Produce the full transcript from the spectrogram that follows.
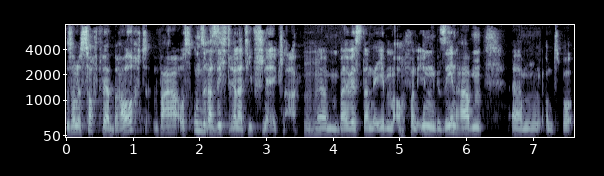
so eine Software braucht, war aus unserer Sicht relativ schnell klar, mhm. ähm, weil wir es dann eben auch von innen gesehen haben. Ähm, und oh,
